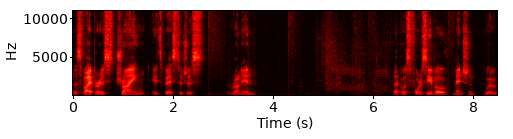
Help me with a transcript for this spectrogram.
This Viper is trying its best to just run in that was foreseeable. Mentioned we're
